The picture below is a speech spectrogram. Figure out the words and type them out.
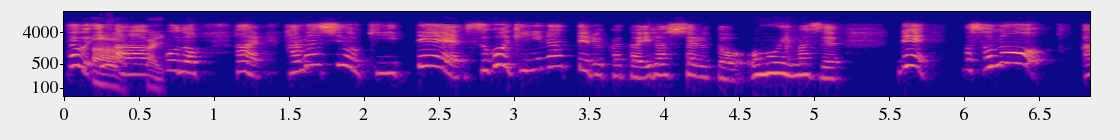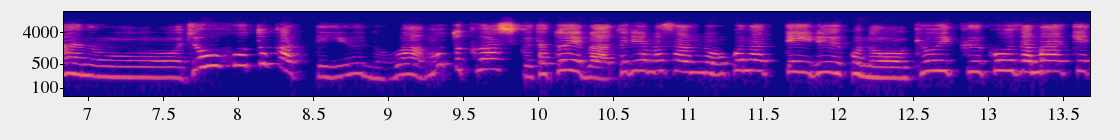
多分あ今、はいこの、はい、話を聞いて、すごい気になっている方いらっしゃると思います。で、まあその、あのー情報とかっていうのは、もっと詳しく、例えば鳥山さんの行っている、この教育講座マーケッ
